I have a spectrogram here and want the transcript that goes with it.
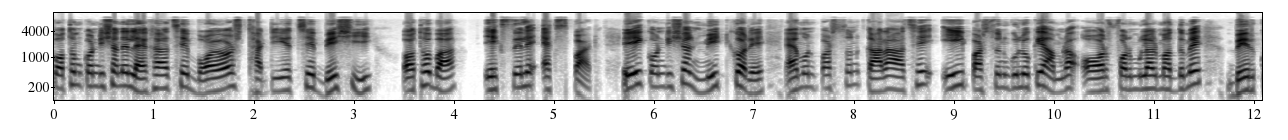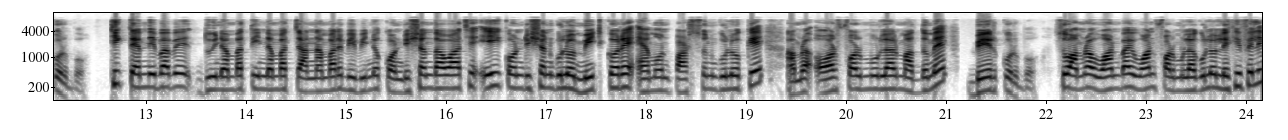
প্রথম কন্ডিশনে লেখা আছে বয়স থার্টি এর চেয়ে বেশি অথবা এক্সেলে এক্সপার্ট এই কন্ডিশন মিট করে এমন পার্সন কারা আছে, এই পার্সনগুলোকে আমরা অর ফর্মুলার মাধ্যমে বের করব। ঠিক তেমনি ভাবে দুই নাম্বার, তিন নাম্বার, চার নাম্বারে বিভিন্ন কন্ডিশন দেওয়া আছে। এই কন্ডিশনগুলো মিট করে এমন পার্সনগুলোকে আমরা অর ফর্মুলার মাধ্যমে বের করব। সো আমরা ওয়ান বাই ওয়ান ফর্মুলাগুলো লিখে ফেলি।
